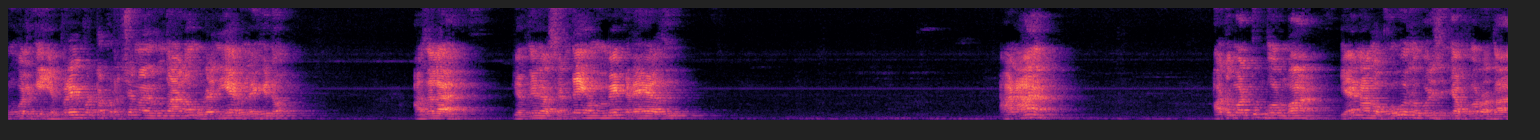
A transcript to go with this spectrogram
உங்களுக்கு எப்படிப்பட்ட பிரச்சனை இருந்தாலும் உடனே விலகிடும். அதில் எவ்வித சந்தேகமுமே கிடையாது. ஆனால் அது மட்டும் போதுமா? ஏன் நாம் கோவிலில் போய் செஞ்சால் போகிறதா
